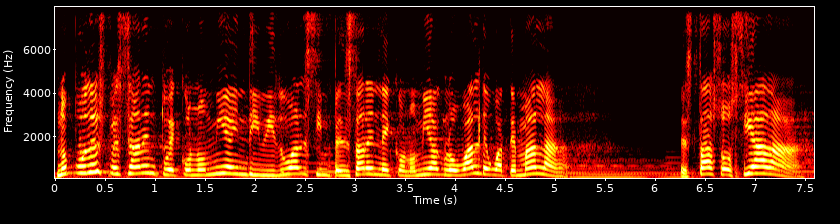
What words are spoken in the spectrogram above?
No puedes pensar en tu economía individual sin pensar en la economía global de Guatemala. Está asociada.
